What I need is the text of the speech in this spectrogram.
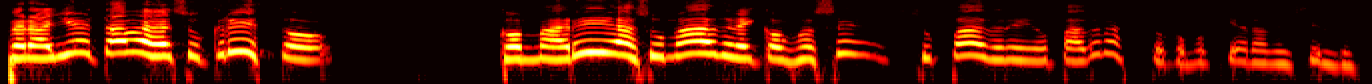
Pero allí estaba Jesucristo con María, su madre, y con José, su padre o padrastro, como quiera decirle.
